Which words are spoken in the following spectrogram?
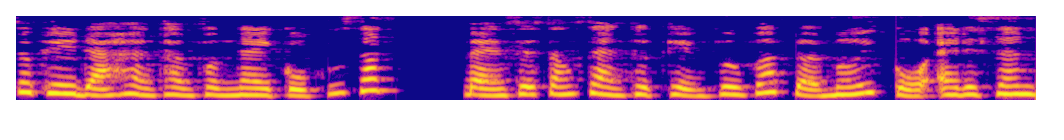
Sau khi đã hoàn thành phần này của cuốn sách, bạn sẽ sẵn sàng thực hiện phương pháp đổi mới của Edison.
